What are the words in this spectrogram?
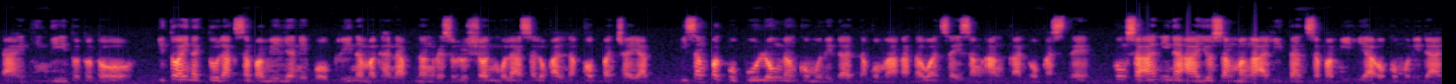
kahit hindi ito totoo. Ito ay nagtulak sa pamilya ni Bobli na maghanap ng resolusyon mula sa lokal na Kop Panchayat isang pagpupulong ng komunidad na kumakatawan sa isang angkan o kaste, kung saan inaayos ang mga alitan sa pamilya o komunidad.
